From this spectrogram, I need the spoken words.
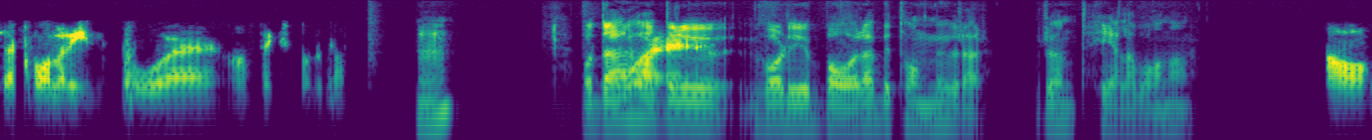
Så jag kvalade in på eh, ja, 16 plats. Mm. Och där Och, hade du, eh, var det ju bara betongmurar runt hela banan. Ja.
